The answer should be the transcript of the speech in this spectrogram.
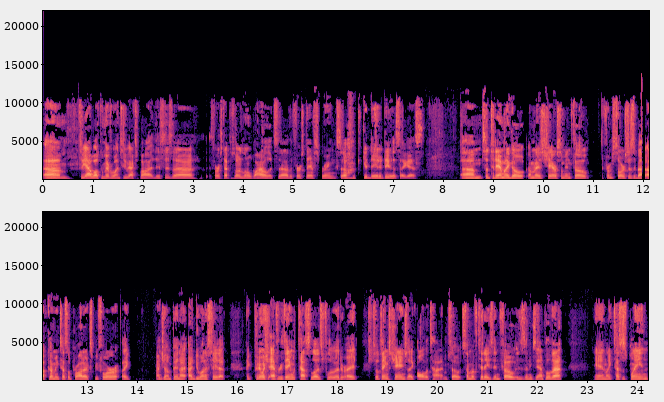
Um, so yeah, welcome everyone to XPod. This is uh first episode in a little while. It's uh the first day of spring, so good day to do this, I guess. Um, so today I'm gonna go. I'm gonna share some info from sources about upcoming Tesla products. Before like I jump in, I, I do want to say that like pretty much everything with Tesla is fluid, right? So things change like all the time. So some of today's info is an example of that. And like Tesla's plan,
